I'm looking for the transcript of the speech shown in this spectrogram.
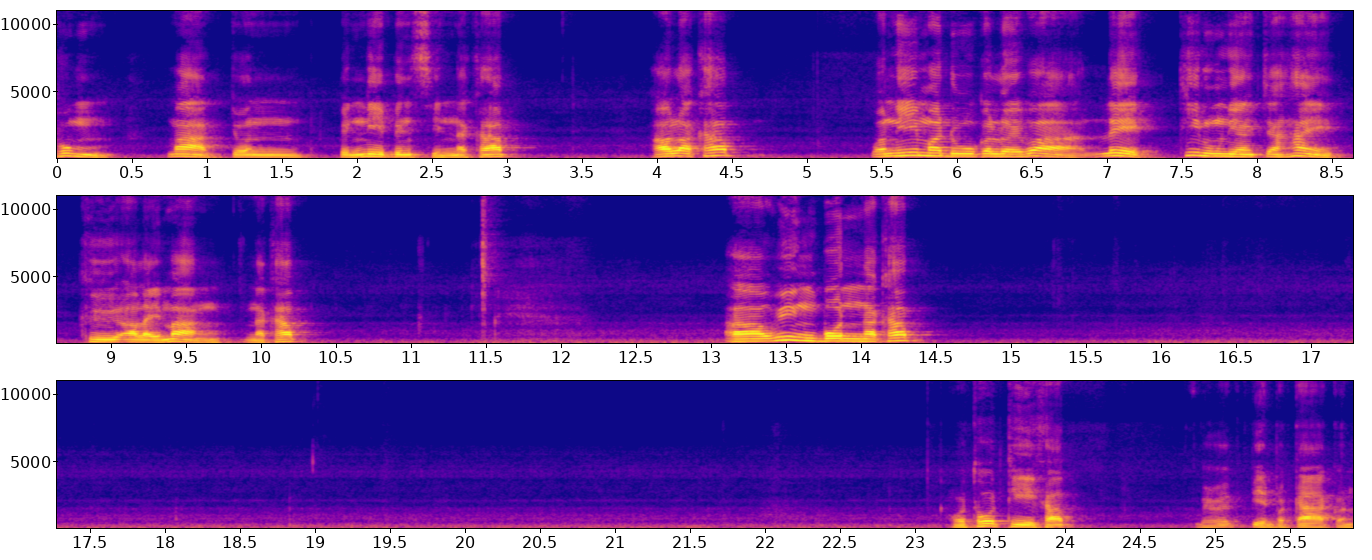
ทุ่มมากจนเป็นหนี้เป็นสินนะครับ เอาละครับ วันนี้มาดูกันเลยว่าเลขที่ลุงเนียงจะให้คืออะไรบ้างนะครับอ่าวิ่งบนนะครับ ขอโทษทีครับ เดี๋ยวเปลี่ยนปากกาก่อน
